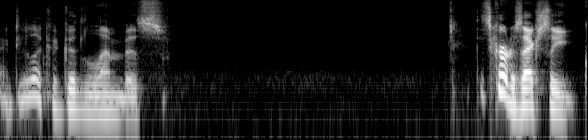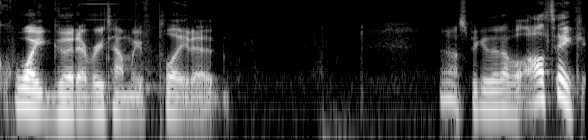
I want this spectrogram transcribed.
I do like a good Lembas. This card is actually quite good every time we've played it. Oh, speaking of the devil, I'll take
